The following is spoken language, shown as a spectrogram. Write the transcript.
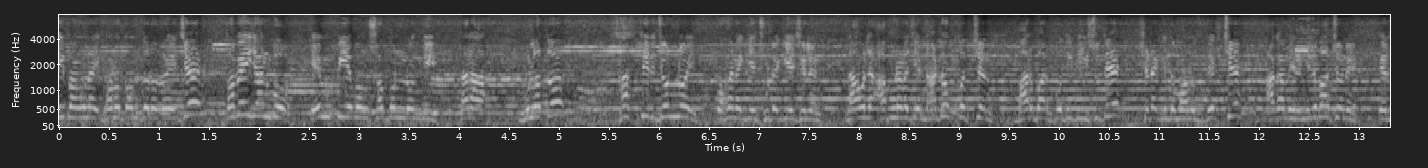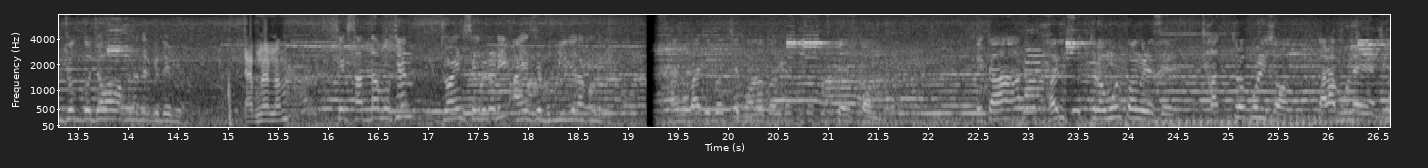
এই বাংলায় গণতন্ত্র রয়েছে। তবেই জানব এমপি এবং স্বপন নন্দী তারা মূলত শাস্তির জন্যই ওখানে গিয়ে ছুটে গিয়েছিলেন। না হলে আপনারা যে নাটক করছেন বারবার প্রতিটি ইস্যুতে সেটা কিন্তু মানুষ দেখছে। আগামীর নির্বাচনে এর যোগ্য জবাব আপনাদেরকে দেবে। আপনার নাম? Sheikh Saddam Hossain joint secretary ISA Hooghly জেলা কমিটি সাংবাদিক হচ্ছে গণতন্ত্রের চতুর্থ স্তম্ভ। এটা হয়তো তৃণমূল কংগ্রেসের ছাত্র পরিষদ তারা ভুলে গেছে।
